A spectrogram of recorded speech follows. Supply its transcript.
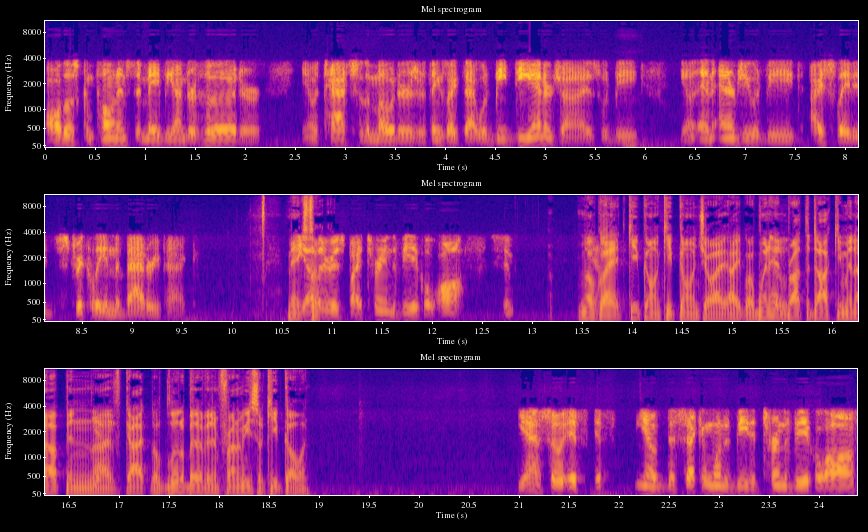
all those components that may be under hood or you know attached to the motors or things like that would be de-energized would be you know and energy would be isolated strictly in the battery pack Makes the other is by turning the vehicle off Sim- No, go ahead. Keep going. Keep going, Joe. I, I went ahead and brought the document up, and I've got a little bit of it in front of me, so keep going. yeah so if if you know the second one would be to turn the vehicle off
